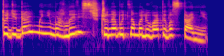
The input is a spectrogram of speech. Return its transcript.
Тоді дай мені можливість щонебудь намалювати востаннє.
